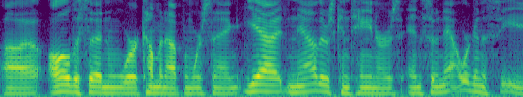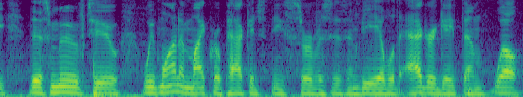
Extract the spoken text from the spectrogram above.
uh, all of a sudden we're coming up and we're saying, yeah, now there's containers, and so now we're going to see this move to we want to micro package these services and be able to aggregate them. Well,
